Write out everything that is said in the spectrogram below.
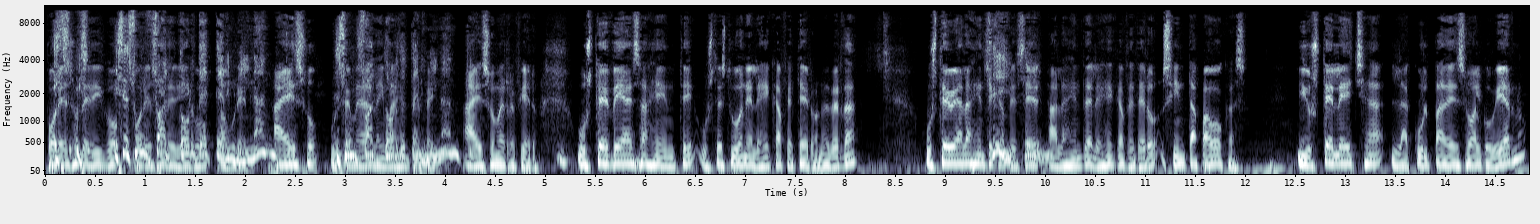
por Ese- eso le digo, ese es por un eso factor digo, determinante. a eso Es usted un me da la imagen perfecta. A eso me refiero. Usted ve a esa gente, usted estuvo en el eje cafetero, ¿no es verdad? Usted ve a la gente Sí, a la gente del eje cafetero sin tapabocas y usted le echa la culpa de eso al gobierno.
